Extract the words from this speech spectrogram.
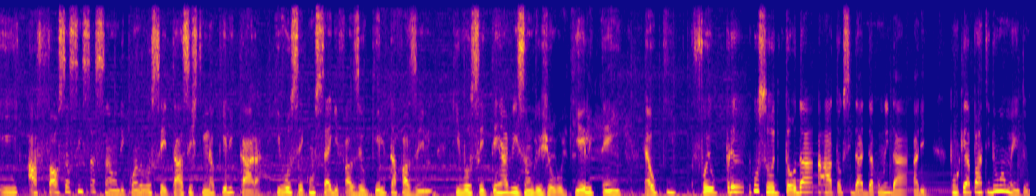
e a falsa sensação de quando você está assistindo aquele cara que você consegue fazer o que ele está fazendo, que você tem a visão do jogo que ele tem, é o que foi o precursor de toda a toxicidade da comunidade. Porque a partir do momento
